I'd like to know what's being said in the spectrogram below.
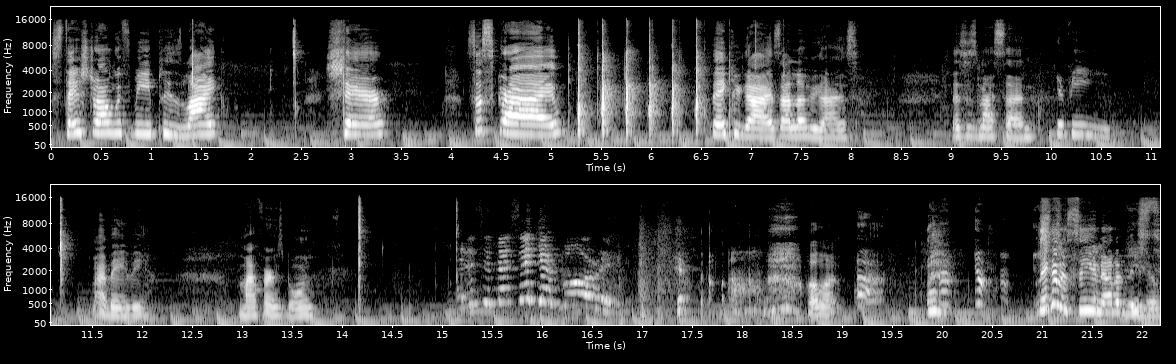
Stay strong with me. Please like, share, subscribe. Thank you guys. I love you guys. This is my son. Yippee. My baby. My firstborn. This is the second boring. Hold on. They're gonna see you in another video.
